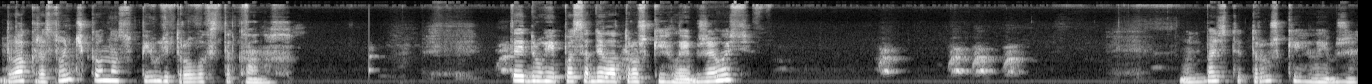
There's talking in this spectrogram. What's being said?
два красунчика у нас в півлітрових стаканах. Цей другий посадила трошки глибше ось. Ось, бачите, трошки глибше.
